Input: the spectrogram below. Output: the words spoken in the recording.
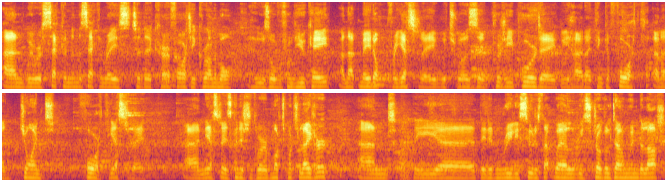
and we were second in the second race to the Ker 40 Keronimo, who's over from the UK, and that made up for yesterday, which was a pretty poor day. We had, I think, a fourth and a joint fourth yesterday, and yesterday's conditions were much, much lighter. And the, uh, they didn't really suit us that well. We struggled downwind a lot,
